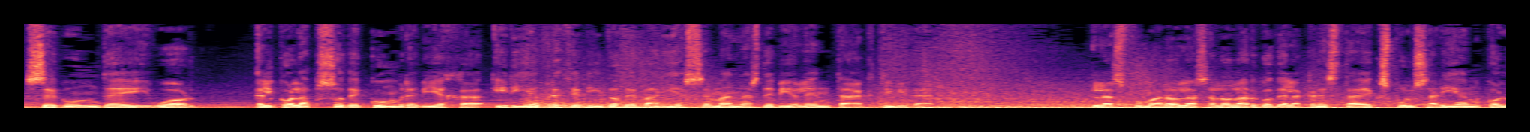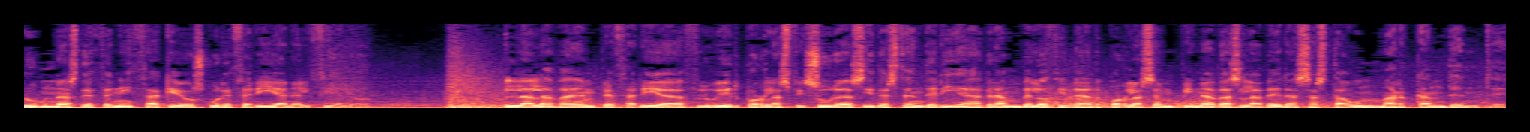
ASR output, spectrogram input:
Según Day Ward, el colapso de Cumbre Vieja iría precedido de varias semanas de violenta actividad. Las fumarolas a lo largo de la cresta expulsarían columnas de ceniza que oscurecerían el cielo. La lava empezaría a fluir por las fisuras y descendería a gran velocidad por las empinadas laderas hasta un mar candente.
